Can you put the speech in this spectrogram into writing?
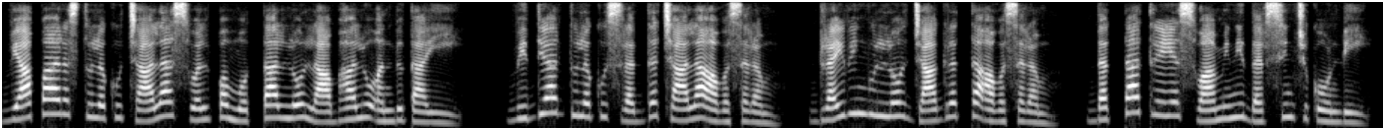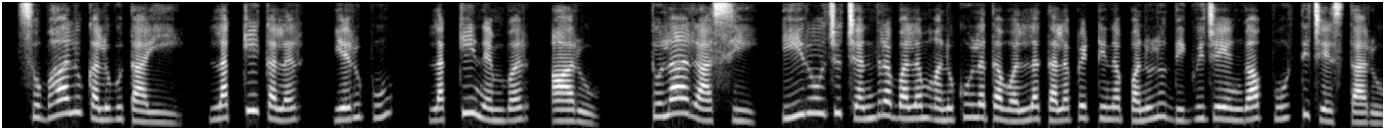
వ్యాపారస్తులకు చాలా స్వల్ప మొత్తాల్లో లాభాలు అందుతాయి. విద్యార్థులకు శ్రద్ధ చాలా అవసరం. డ్రైవింగుల్లో జాగ్రత్త అవసరం. దత్తాత్రేయ స్వామిని దర్శించుకోండి. శుభాలు కలుగుతాయి. లక్కీ కలర్ ఎరుపు లక్కీ నెంబర్ ఆరు. తులారాశి ఈరోజు చంద్రబలం అనుకూలత వల్ల తలపెట్టిన పనులు దిగ్విజయంగా పూర్తి చేస్తారు.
